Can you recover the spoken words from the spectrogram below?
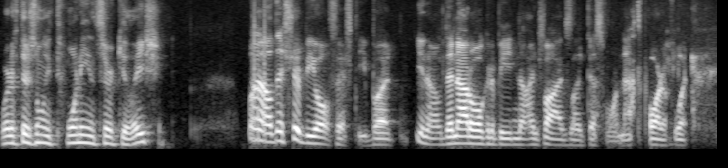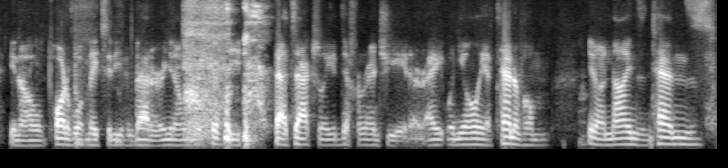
what if there's only 20 in circulation? Well, there should be all 50, but you know, they're not all going to be nine fives like this one. That's part of what, you know, part of what makes it even better. You know, when you're 50, that's actually a differentiator, right? When you only have 10 of them, you know, nines and tens,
